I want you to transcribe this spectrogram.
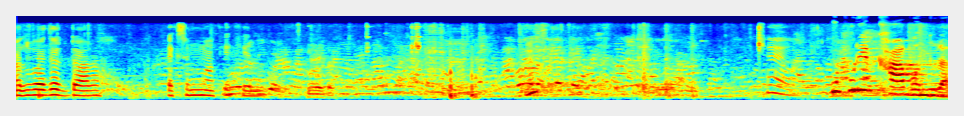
আলু ভাজার ডাল একসঙ্গে মাখিয়ে খেয়ে নি হ্যাঁ দুপুরের খাওয়া বন্ধুরা,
